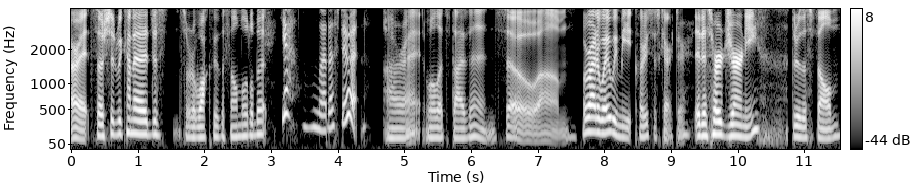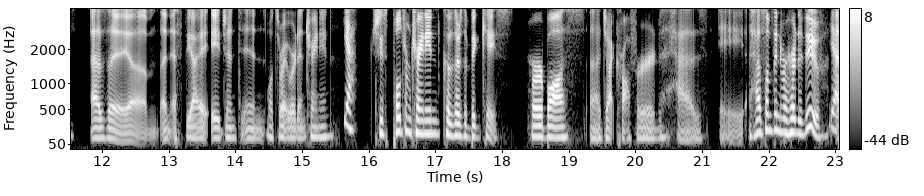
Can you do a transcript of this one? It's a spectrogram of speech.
All right. So should we kind of just sort of walk through the film a little bit? yeah let us do it All right. Well, let's dive in. So, um, well, right away we meet Clarice's character. It is her journey through this film as a um, an FBI agent in what's the right word in training? Yeah. She's pulled from training because there's a big case. Her boss, uh, Jack Crawford, has a has something for her to do, Yes.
